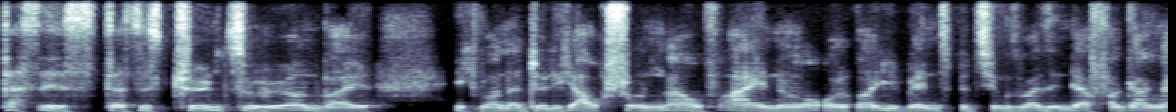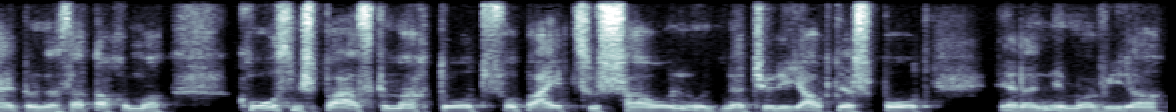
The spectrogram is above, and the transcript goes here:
Das ist, das ist schön zu hören, weil ich war natürlich auch schon auf eine eurer Events beziehungsweise in der Vergangenheit und das hat auch immer großen Spaß gemacht, dort vorbeizuschauen und natürlich auch der Sport, der dann immer wieder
